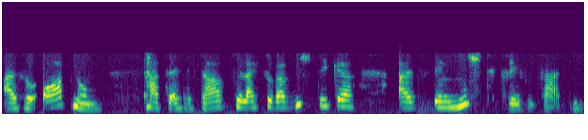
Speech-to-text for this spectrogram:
also Ordnung tatsächlich da, vielleicht sogar wichtiger als in Nicht-Krisenzeiten.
